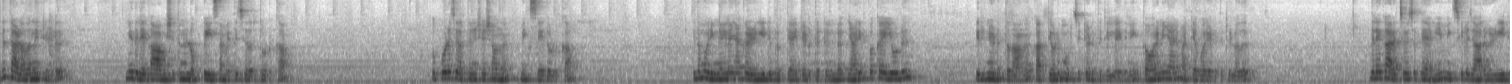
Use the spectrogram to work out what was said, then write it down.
ഇത് തിളവന്നിട്ടുണ്ട്. ഇനി ഇതിലേക്ക് ആവശ്യത്തിനുള്ള ഉപ്പ് ഈ സമയത്ത് ചേർത്ത് കൊടുക്കുക. ഉപ്പ് കൂടെ ചേർത്തതിന് ശേഷം ഒന്ന് മിക്സ് ചെയ്ത് കൊടുക്കുക. ഇത് മുരിങ്ങയില ഞാൻ കഴുകിയിട്ട് വൃത്തിയായിട്ട് എടുത്തിട്ടുണ്ട്. ഞാനിതിപ്പോൾ കൈയോട് ഇരിഞ്ഞെടുത്തതാണ് കത്തിയോട് മുറിച്ചിട്ട് എടുത്തിട്ടില്ല ഇതിന്. തോരന് ഞാൻ മറ്റേ പോലെ എടുത്തിട്ടുള്ളത്. ഇതിലേക്ക് അരച്ച് വെച്ച തേങ്ങയും മിക്സിയുടെ ജാറ് കഴുകിയിട്ട്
